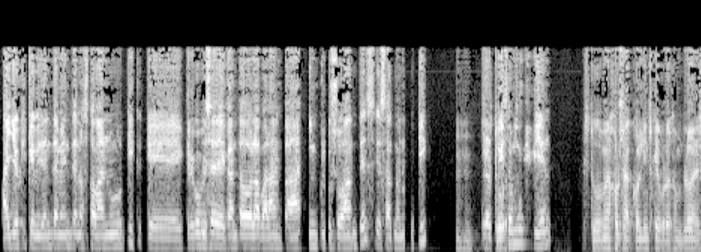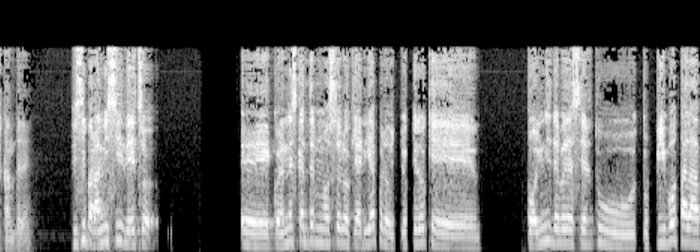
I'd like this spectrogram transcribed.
a Jokic, que evidentemente no estaba Nurkic, que creo que hubiese decantado la balanza incluso antes, estando Nurkic. Pero lo hizo muy bien. Estuvo mejor Zach Collins que, por ejemplo, en Scanter, ¿eh? Sí, sí, para mí sí. De hecho, eh, con el Scanter no sé lo que haría, pero yo creo que Collins debe de ser tu, tu pivot a la...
